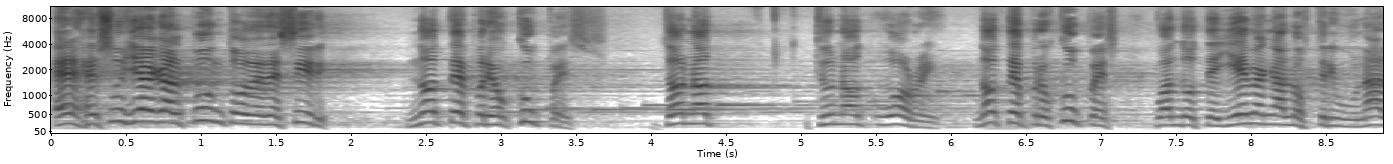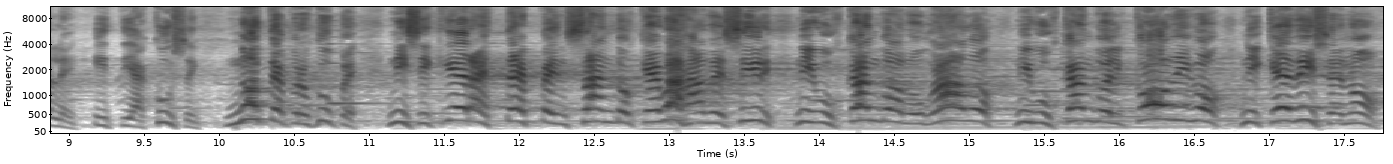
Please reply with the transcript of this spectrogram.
el Jesús llega al punto de decir, no te preocupes, do not, do not worry, no te preocupes cuando te lleven a los tribunales y te acusen. No te preocupes, ni siquiera estés pensando qué vas a decir, ni buscando abogado, ni buscando el código, ni qué dice, no.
